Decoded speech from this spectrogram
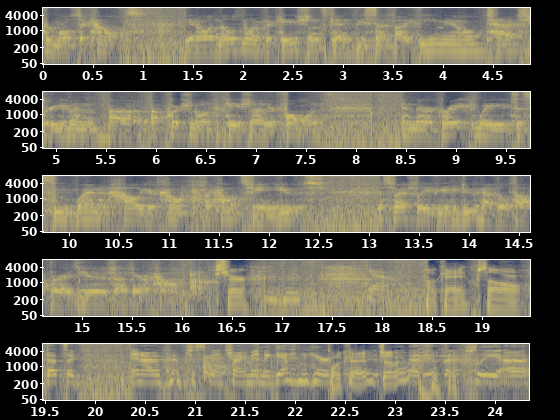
for most accounts. You know, and those notifications can be sent by email, text, or even uh, a push notification on your phone. And they're a great way to see when and how your account account's being used. Especially if you do have those authorized users on your account. Sure. Yeah. Okay. So. That's a, and I'm just going to chime in again here. Okay, Jenna. That is actually a,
